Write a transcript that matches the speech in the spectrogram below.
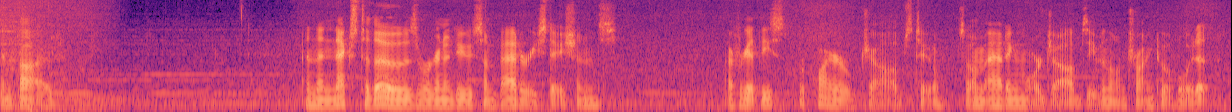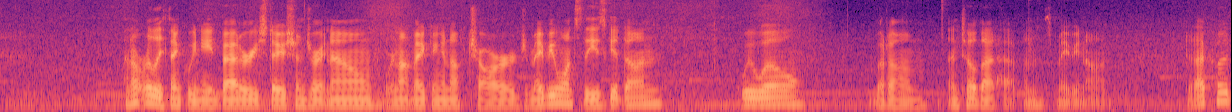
and five. And then next to those, we're going to do some battery stations. I forget, these require jobs too, so I'm adding more jobs even though I'm trying to avoid it. I don't really think we need battery stations right now. We're not making enough charge. Maybe once these get done, we will. But um, until that happens, maybe not. Did I put...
